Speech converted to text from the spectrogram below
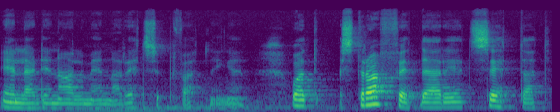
eller den allmänna rättsuppfattningen. Och att straffet där är ett sätt att,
